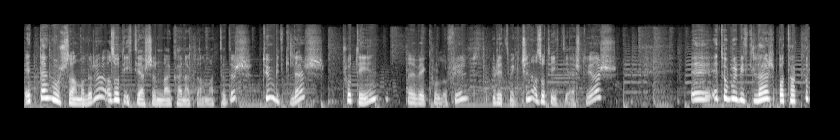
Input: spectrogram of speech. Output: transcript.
Etten hoşlanmaları azot ihtiyaçlarından kaynaklanmaktadır. Tüm bitkiler protein ve klorofil üretmek için azota ihtiyaç duyar. E, etobur bitkiler bataklık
